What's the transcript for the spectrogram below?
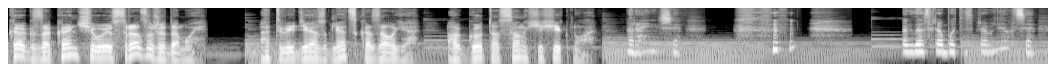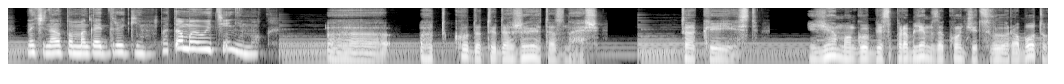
Как заканчиваю, сразу же домой. Отведя взгляд, сказал я, а Гота-сан хихикнула. Раньше, когда с работы справлялся, начинал помогать другим, потом и уйти не мог. А, откуда ты даже это знаешь? Так и есть. Я могу без проблем закончить свою работу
